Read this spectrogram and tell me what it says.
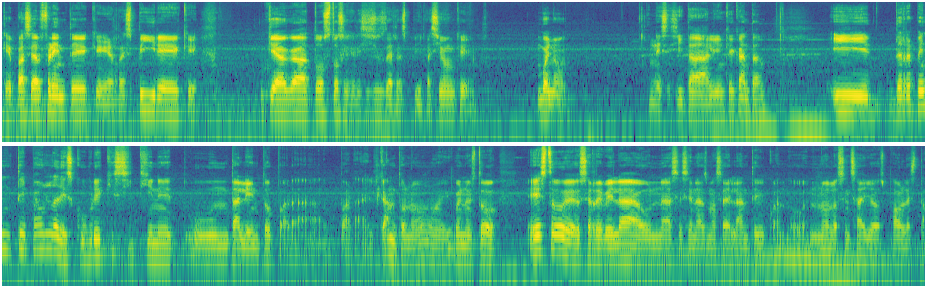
que pase al frente, que respire, que, que haga todos estos ejercicios de respiración que, bueno, necesita a alguien que canta. Y de repente Paula descubre que sí tiene un talento para, para el canto, ¿no? Y bueno, esto, esto eh, se revela unas escenas más adelante, cuando en uno de los ensayos Paula está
